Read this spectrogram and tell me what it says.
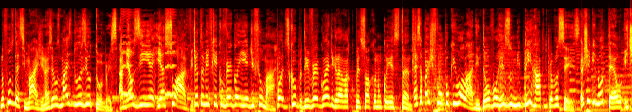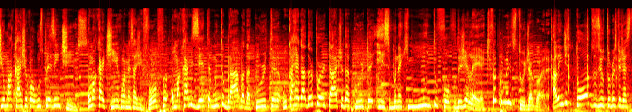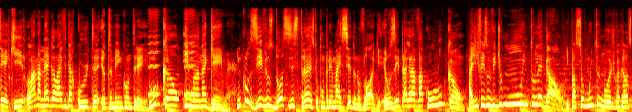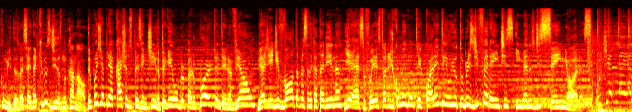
No fundo dessa imagem, nós vemos mais duas youtubers, a Melzinha e a Suave, que eu também fiquei com vergonhinha de filmar. Pô, desculpa, eu tenho vergonha de gravar com o pessoal que eu não conheço tanto. Essa parte ficou um pouco enrolada, então eu vou resumir bem rápido pra vocês. Eu cheguei no hotel e tinha uma caixa com alguns presentinhos. Uma cartinha com uma mensagem fofa, uma camiseta muito braba da Curta, um carregador portátil da Curta e esse bonequinho muito fofo do Geleia, que foi pro meu estúdio agora. Além de todos os youtubers que eu já citei aqui, lá na Mega Live da Curta eu também encontrei Lucão e Mana Gamer. Inclusive, os doces estranhos que eu comprei mais cedo no vlog, eu usei pra gravar com o Lucão. A gente fez um vídeo muito legal e passou muito nojo com aquelas comidas. Vai sair daqui uns dias no canal. Depois de abrir a caixa dos presentinhos, eu peguei o Uber para o aeroporto, entrei no avião, viajei de volta pra Santa Catarina e essa foi a história de como eu encontrei 41 youtubers diferentes em menos de 100 horas. O Geleia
